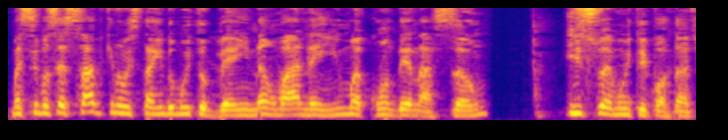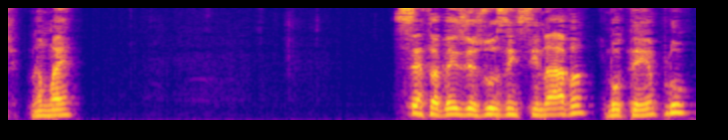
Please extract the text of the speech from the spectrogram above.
Mas se você sabe que não está indo muito bem e não há nenhuma condenação, isso é muito importante, não é? Certa vez Jesus ensinava no templo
